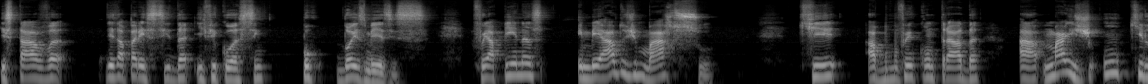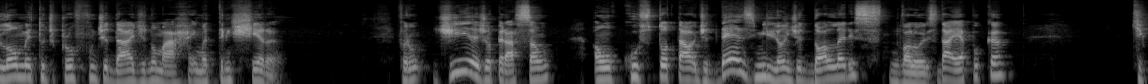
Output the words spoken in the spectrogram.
estava desaparecida e ficou assim por dois meses. Foi apenas em meados de março que a bomba foi encontrada a mais de um quilômetro de profundidade no mar, em uma trincheira. Foram dias de operação a um custo total de 10 milhões de dólares, valores da época, que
